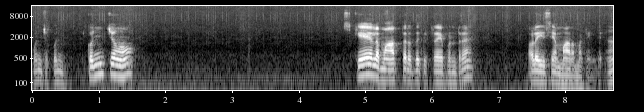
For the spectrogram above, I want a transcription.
கொஞ்சம் கொஞ்சம் கொஞ்சம் ஸ்கேலை மாற்றுறதுக்கு ட்ரை பண்ணுறேன் அவ்வளோ ஈஸியாக மாற மாட்டேங்குது. ஆ?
